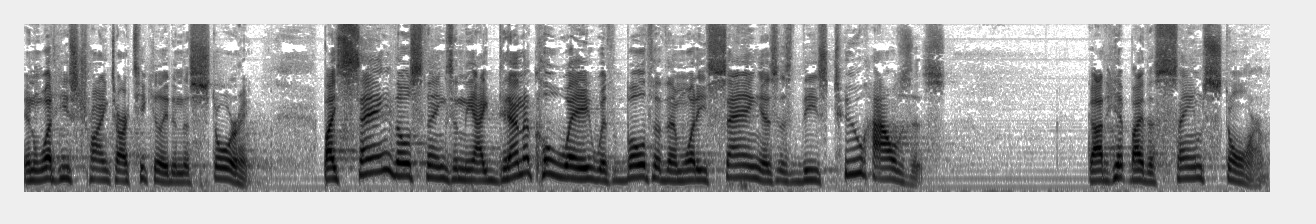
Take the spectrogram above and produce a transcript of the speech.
and what he's trying to articulate in this story. By saying those things in the identical way with both of them, what he's saying is, is these two houses got hit by the same storm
